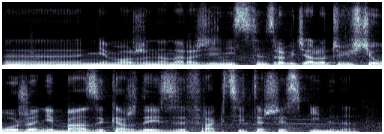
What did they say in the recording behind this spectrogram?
E, nie może na, na razie nic z tym zrobić, ale oczywiście ułożenie bazy każdej z frakcji też jest inne.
